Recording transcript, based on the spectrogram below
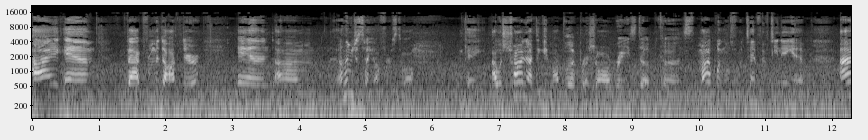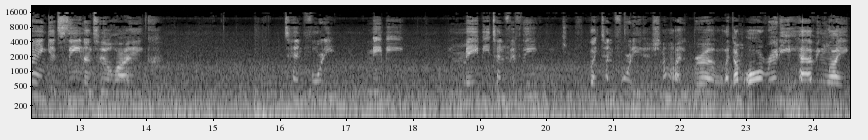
I am back from the doctor, and um, let me just tell y'all first of all okay i was trying not to get my blood pressure all raised up because my appointment was for 10 15 a.m i ain't get seen until like 10 40 maybe maybe 10 50 like 1040ish and i'm like bro like i'm already having like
